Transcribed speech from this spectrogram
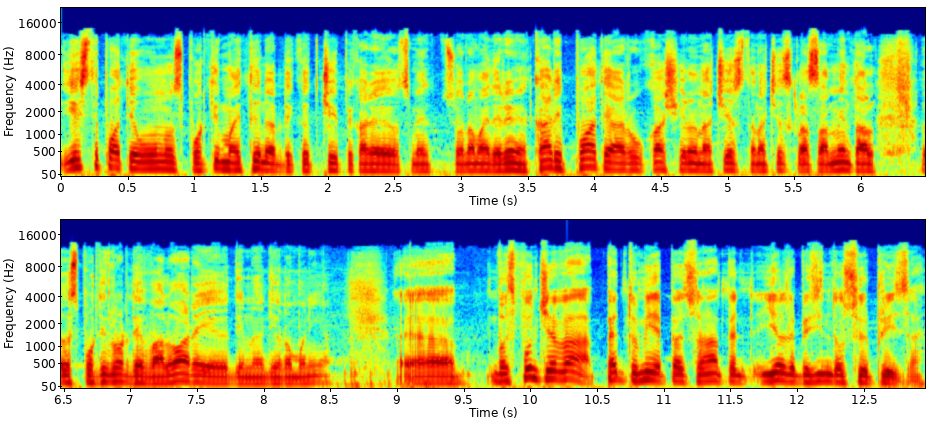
Este poate un sportiv mai tânăr decât cei pe care ați menționat mai devreme, care poate arunca și el în acest, în acest clasament al uh, sportivilor de valoare din, din România? Uh, vă spun ceva, pentru mine personal, pentru, el reprezintă o surpriză.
